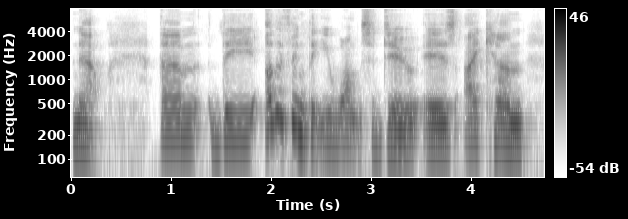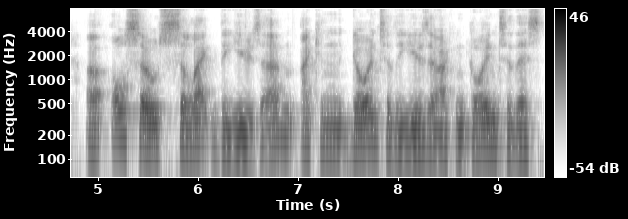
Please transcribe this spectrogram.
Now, um, the other thing that you want to do is I can uh, also select the user. I can go into the user, I can go into this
